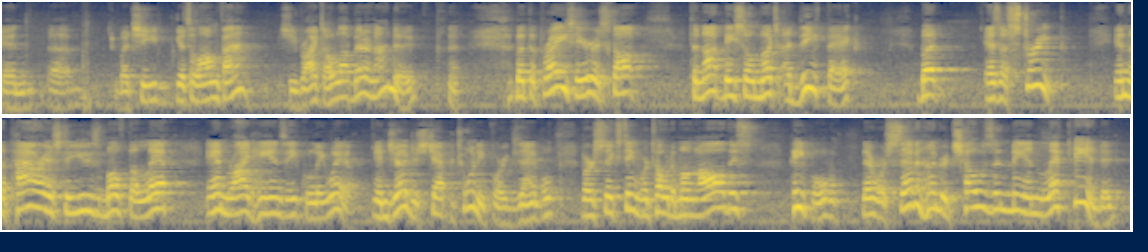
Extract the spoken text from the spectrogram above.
and uh, but she gets along fine. She writes a whole lot better than I do. but the phrase here is thought to not be so much a defect, but as a strength. And the power is to use both the left and right hands equally well. In Judges chapter 20, for example, verse 16, we're told among all this people there were 700 chosen men left handed,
